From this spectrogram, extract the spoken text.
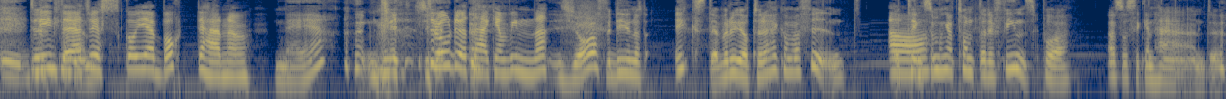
i dukningen. Det är inte att jag skojar bort det här nu. Nej. Nej. Tror du att det här kan vinna? Ja, för det är ju något extra. Vadå, jag tror det här kommer vara fint. Ja. Och tänk så många tomtar det finns på alltså second hand.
